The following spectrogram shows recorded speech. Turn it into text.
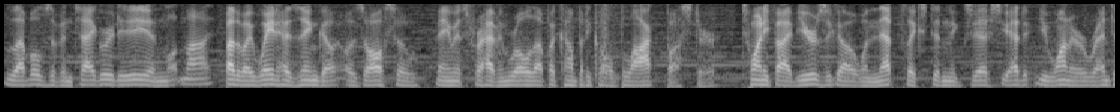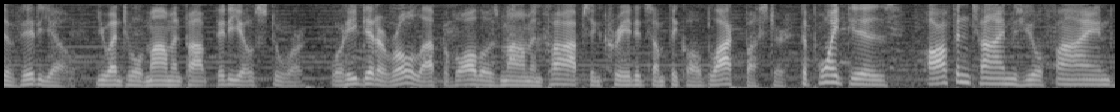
levels of integrity and whatnot. By the way, Wayne Huizenga was also famous for having rolled up a company called Blockbuster. 25 years ago, when Netflix didn't exist, you had to, you wanted to rent a video. You went to a mom and pop video store where he did a roll up of all those mom and pops and created something called Blockbuster. The point is, oftentimes you'll find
